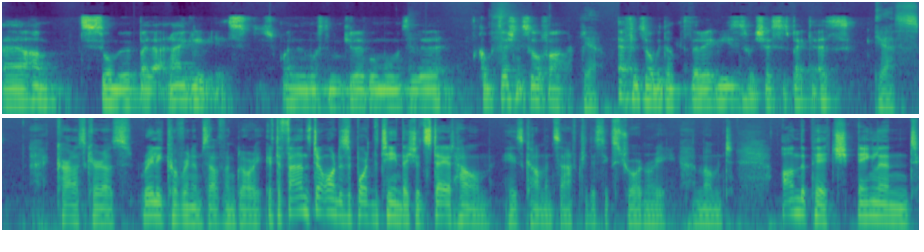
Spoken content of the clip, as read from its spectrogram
uh, I'm so moved by that, and I agree with you. It's, it's one of the most incredible moments of the competition so far. Yeah. If it's all been done for the right reasons, which I suspect it is. Yes. Carlos Queiroz really covering himself in glory. If the fans don't want to support the team, they should stay at home. His comments after this extraordinary uh, moment. On the pitch, England,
